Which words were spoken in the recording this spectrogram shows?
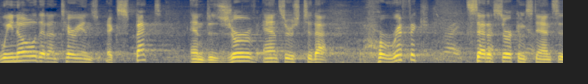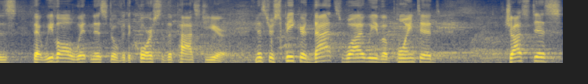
We know that Ontarians expect and deserve answers to that horrific set of circumstances that we've all witnessed over the course of the past year. Mr. Speaker, that's why we've appointed Justice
